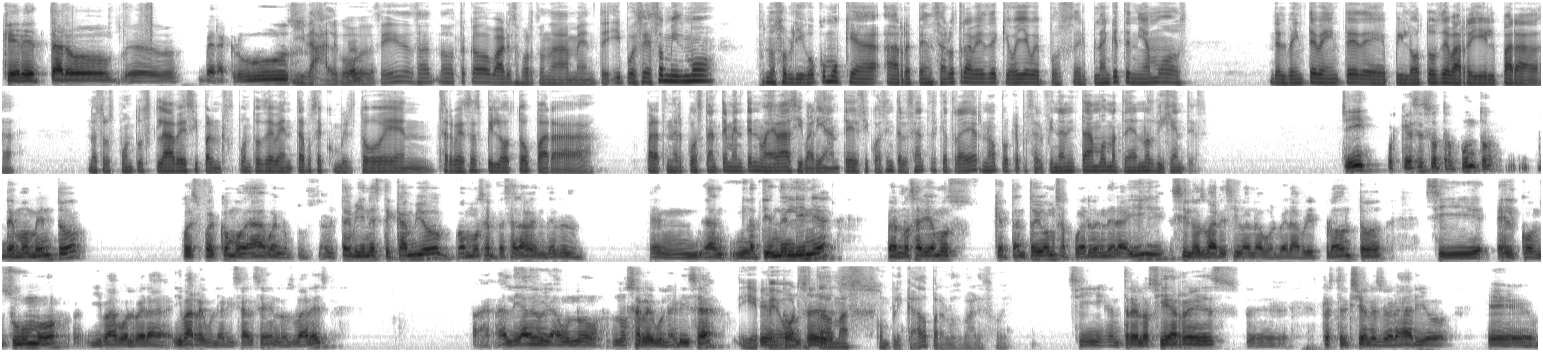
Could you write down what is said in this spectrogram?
Querétaro, eh, Veracruz. Hidalgo, sí, nos ha, tocado varios afortunadamente. Y pues eso mismo pues, nos obligó como que a, repensar otra vez de que, oye, güey, pues el plan que teníamos del 2020 de pilotos de barril para nuestros puntos claves y para nuestros puntos de venta, pues se convirtió en cervezas piloto para para tener constantemente nuevas y variantes y cosas interesantes que traer, ¿no? Porque pues al final necesitábamos mantenernos vigentes. Sí, porque ese es otro punto. De momento, pues fue como, ah, bueno, pues ahorita viene este cambio, vamos a empezar a vender en, la tienda en línea, pero no sabíamos qué tanto íbamos a poder vender ahí, si los bares iban a volver a abrir pronto, si el consumo iba a volver a, iba a regularizarse en los bares al día de hoy aún no, se regulariza. Y peor, ha estado más complicado para los bares hoy. Sí, entre los cierres, eh, restricciones de horario, eh,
